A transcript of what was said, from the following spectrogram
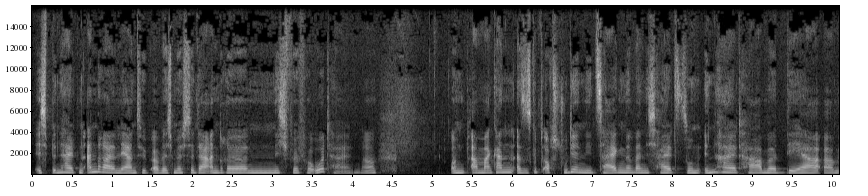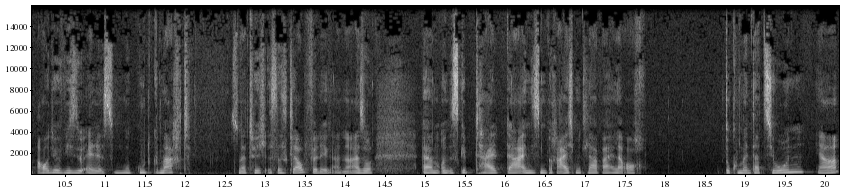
ich bin halt ein anderer Lerntyp, aber ich möchte da andere nicht für verurteilen. Ne? Und aber man kann, also es gibt auch Studien, die zeigen, ne, wenn ich halt so einen Inhalt habe, der ähm, audiovisuell ist und gut gemacht, so natürlich ist das glaubwürdiger. Ne? Also ähm, und es gibt halt da in diesem Bereich mittlerweile auch Dokumentationen, ja,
